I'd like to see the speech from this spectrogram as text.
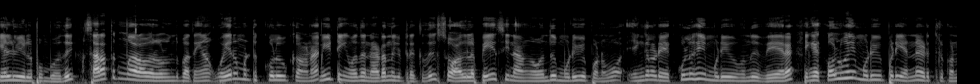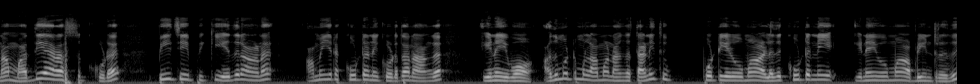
கேள்வி எழுப்பும்போது சரத்குமார் அவர்கள் வந்து பார்த்தீங்கன்னா உயர்மட்ட குழுவுக்கான மீட்டிங் வந்து நடந்துகிட்டு இருக்குது. ஸோ அதில் பேசி நாங்கள் வந்து முடிவு பண்ணுவோம். எங்களுடைய கொள்கை முடிவு வந்து வேறு. எங்கள் கொள்கை முடிவுப்படி என்ன எடுத்திருக்கோம்னா மத்திய அரசு கூட பிஜேபிக்கு எதிரான அமைகிற கூட்டணி கூட தான் நாங்கள் இணைவோம். அது மட்டும் இல்லாமல் நாங்கள் தனித்து போட்டியிடுவோமா அல்லது கூட்டணி இணைவோமா அப்படின்றது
